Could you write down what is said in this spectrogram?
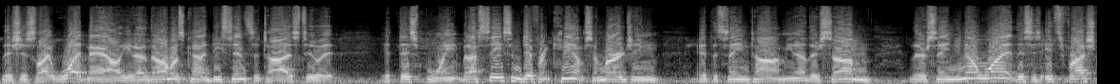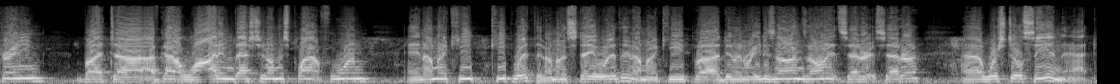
That's just like, what now? You know, they're almost kind of desensitized to it at this point. But I see some different camps emerging at the same time. You know, there's some that are saying, you know what, this is it's frustrating, but uh, I've got a lot invested on this platform, and I'm going to keep keep with it. I'm going to stay with it. I'm going to keep uh, doing redesigns on it, et cetera, et cetera. Uh, we're still seeing that.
